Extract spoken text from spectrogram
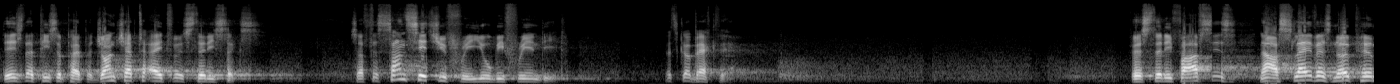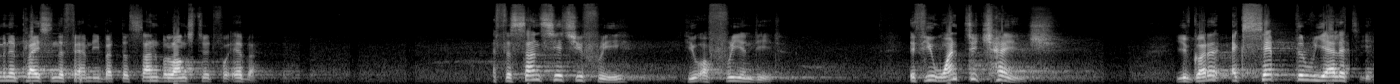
There's that piece of paper. John chapter 8, verse 36. So if the son sets you free, you'll be free indeed. Let's go back there. Verse 35 says, Now a slave has no permanent place in the family, but the son belongs to it forever. If the son sets you free, you are free indeed. If you want to change, you've got to accept the reality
